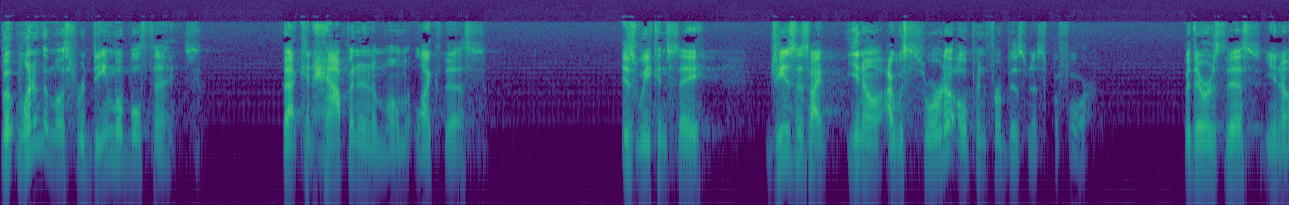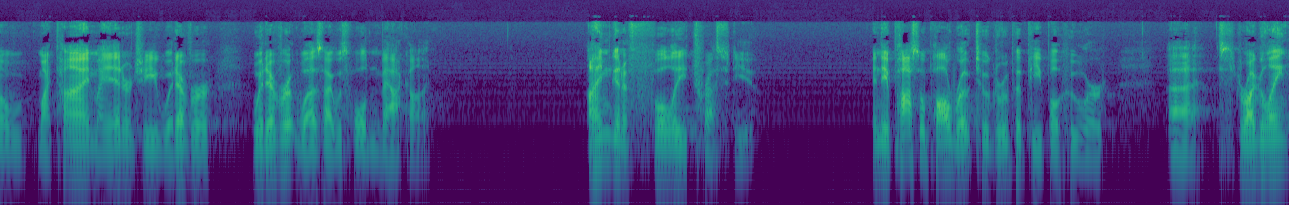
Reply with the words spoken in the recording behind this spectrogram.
But one of the most redeemable things that can happen in a moment like this is we can say, Jesus, I, you know, I was sort of open for business before. But there was this, you know, my time, my energy, whatever, whatever it was I was holding back on. I'm going to fully trust you. And the Apostle Paul wrote to a group of people who were uh, struggling,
